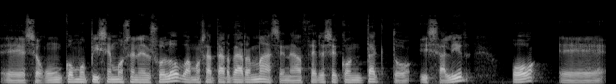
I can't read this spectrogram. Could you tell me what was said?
eh, según cómo pisemos en el suelo, vamos a tardar más en hacer ese contacto y salir o eh,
